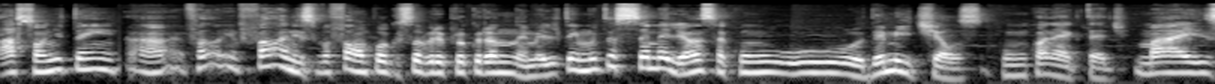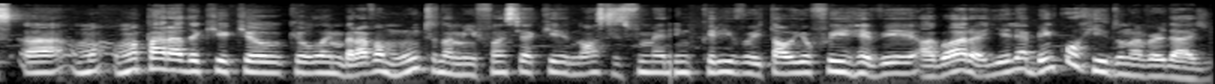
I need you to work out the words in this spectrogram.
a Sony tem. ah, fala, fala nisso, vou falar um pouco sobre Procurando Nemo. Ele tem muita semelhança com o The Mitchells, com o Connected. Mas ah, uma, uma parada que, que, eu, que eu lembrava muito na minha infância é que, nossa, esse filme era incrível e tal. E eu fui rever agora, e ele é bem corrido, na verdade.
